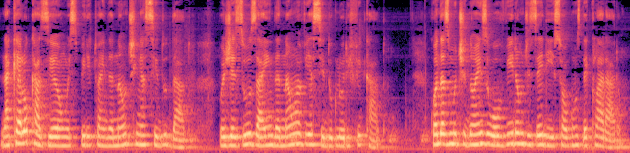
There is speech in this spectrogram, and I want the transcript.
Naquela ocasião, o Espírito ainda não tinha sido dado pois Jesus ainda não havia sido glorificado. Quando as multidões o ouviram dizer isso, alguns declararam:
